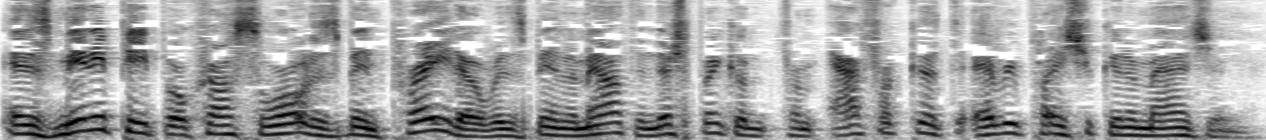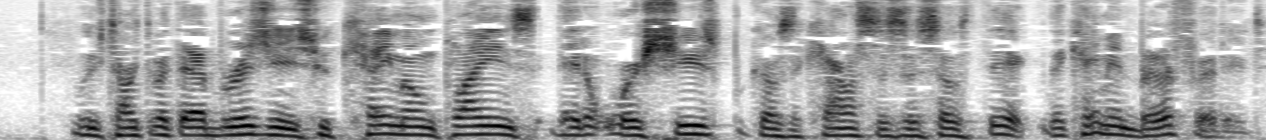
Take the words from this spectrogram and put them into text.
And as many people across the world has been prayed over, there's been a mountain, they're sprinkled from Africa to every place you can imagine. We've talked about the Aborigines who came on planes. They don't wear shoes because the calluses are so thick. They came in barefooted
